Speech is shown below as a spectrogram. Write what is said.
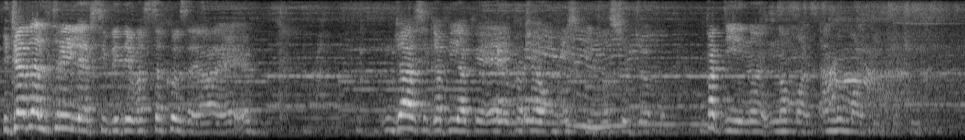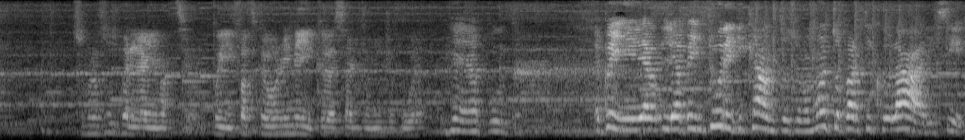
E già dal trailer si vedeva sta cosa. eh, eh, Già si capiva che faceva un po' schifo sul gioco. Infatti no- non molti, non molti piaciuto. Soprattutto per le animazioni. Poi il fatto che è un remake si aggiunge pure. Eh, appunto. E poi le, le avventure di canto sono molto particolari, sì.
